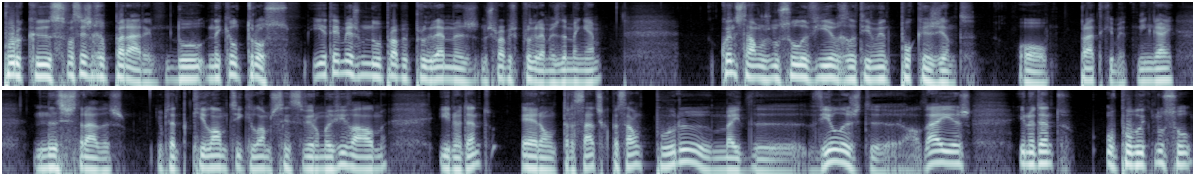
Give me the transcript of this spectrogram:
Porque se vocês repararem do, naquele troço e até mesmo no próprio programas, nos próprios programas da manhã, quando estávamos no sul havia relativamente pouca gente, ou praticamente ninguém, nas estradas. E, portanto, quilómetros e quilómetros sem se ver uma viva alma. E, no entanto, eram traçados que passavam por eh, meio de vilas, de aldeias. E, no entanto, o público no sul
